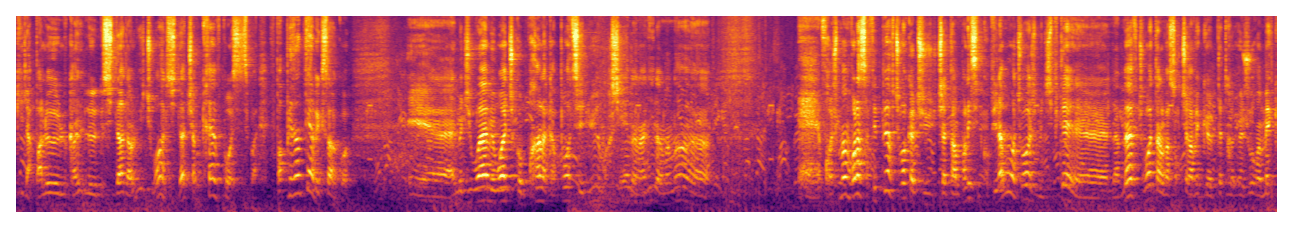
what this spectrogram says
qu'il a pas le, le, sida dans lui, tu vois. Le sida, tu en crèves, quoi. C'est pas, faut pas plaisanter avec ça, quoi. Et euh, elle me dit, ouais, mais moi, tu comprends, la capote, c'est nul, machin, nanani, nanana. Et franchement, voilà, ça fait peur, tu vois, quand tu, tu entends parler, c'est une copine à moi, tu vois. Je me dis, putain, euh, la meuf, tu vois, elle va sortir avec peut-être un jour un mec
